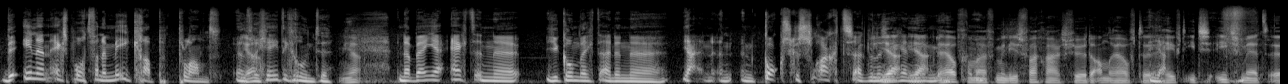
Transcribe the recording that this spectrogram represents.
De in- en export van een meekrapplant. Een Ja. vergeten groente. Ja. En daar ben je echt een, je komt echt uit een, eh, ja, een, een, een koksgeslacht, zou ik willen Ja, zeggen. ja, de helft van mijn familie is vrachtwagenchauffeur. De andere helft eh, Ja. heeft iets, iets met eh,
